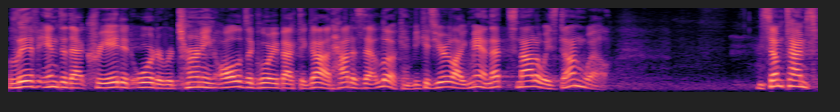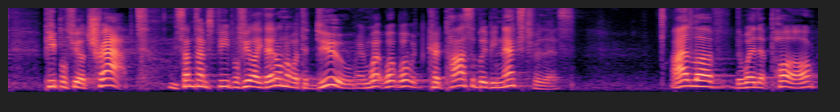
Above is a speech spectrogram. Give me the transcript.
live into that created order, returning all of the glory back to God? How does that look? And because you're like, man, that's not always done well. And sometimes people feel trapped, and sometimes people feel like they don't know what to do and what, what, what could possibly be next for this. I love the way that Paul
